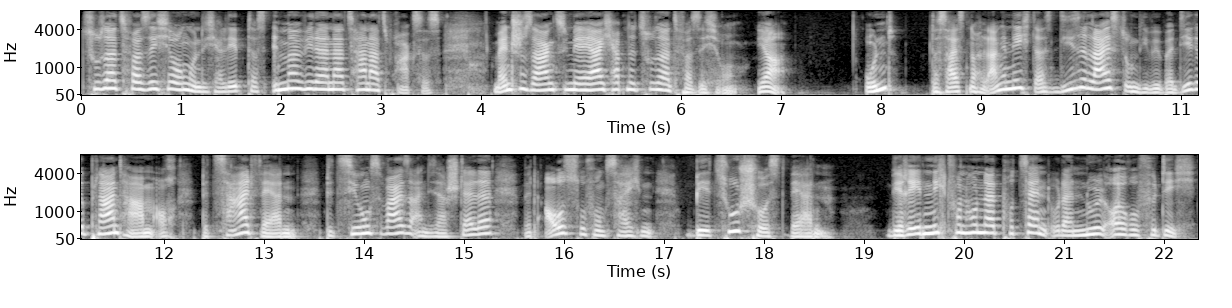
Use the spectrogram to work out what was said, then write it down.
Zusatzversicherung, und ich erlebe das immer wieder in der Zahnarztpraxis. Menschen sagen zu mir, ja, ich habe eine Zusatzversicherung. Ja, und das heißt noch lange nicht, dass diese Leistungen, die wir bei dir geplant haben, auch bezahlt werden, beziehungsweise an dieser Stelle mit Ausrufungszeichen bezuschusst werden. Wir reden nicht von 100 Prozent oder 0 Euro für dich.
